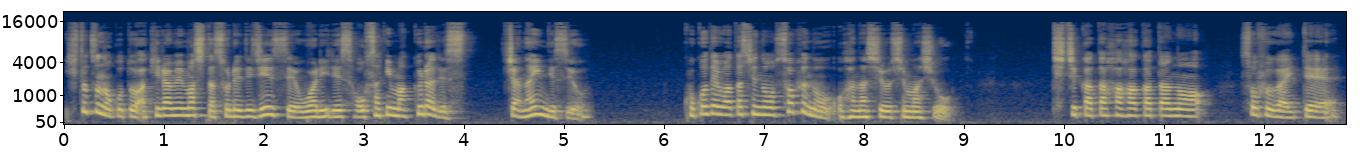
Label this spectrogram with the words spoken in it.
一つのことを諦めました。それで人生終わりです。お先真っ暗です。じゃないんですよ。ここで私の祖父のお話をしましょう。父方母方の祖父がいて、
